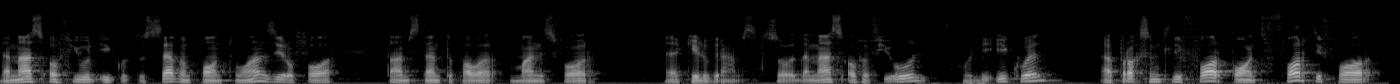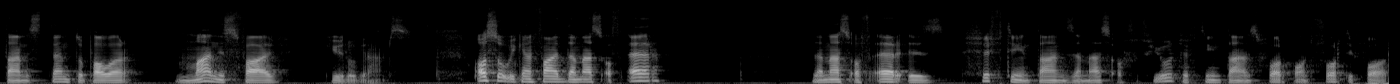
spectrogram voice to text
the mass of fuel equal to 7.104 times 10 to power minus 4 uh, kilograms. So the mass of a fuel will be equal approximately 4.44 times 10 to power minus 5 kilograms. Also, we can find the mass of air. The mass of air is 15 times the mass of fuel, 15 times 4.44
